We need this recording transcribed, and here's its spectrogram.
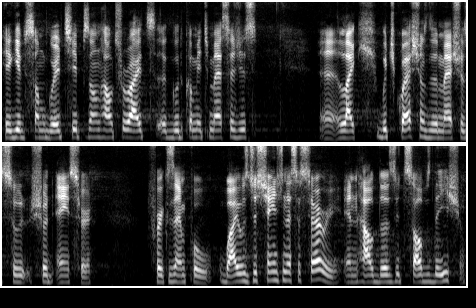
He gives some great tips on how to write uh, good commit messages, uh, like which questions the message should answer. For example, why was this change necessary and how does it solve the issue?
